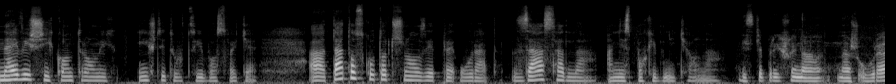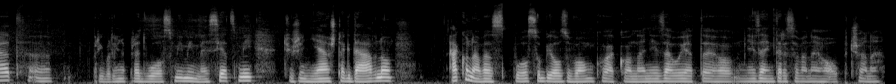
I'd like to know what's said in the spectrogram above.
najvyšších kontrolných inštitúcií vo svete. Táto skutočnosť je pre úrad zásadná a nespochybniteľná. Vy ste prišli na náš úrad e, približne pred 8 mesiacmi, čiže nie až tak dávno. Ako na vás pôsobil zvonku ako na nezaujatého, nezainteresovaného občana?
